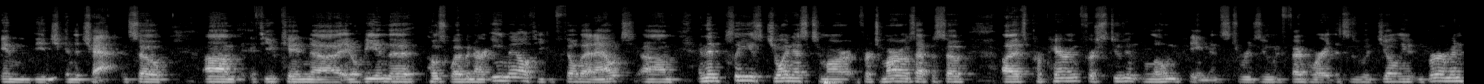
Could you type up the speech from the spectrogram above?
in the in the chat. And so Um, if you can, uh, it'll be in the post webinar email. If you can fill that out, um, and then please join us tomorrow for tomorrow's episode. Uh, it's preparing for student loan payments to resume in February. This is with Jillian Berman,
